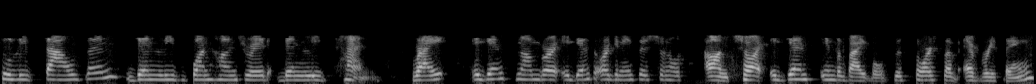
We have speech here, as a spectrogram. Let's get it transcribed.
to lead thousand, then lead one hundred, then lead ten, right? against number, against organizational um, chart, against in the Bible, the source of everything.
